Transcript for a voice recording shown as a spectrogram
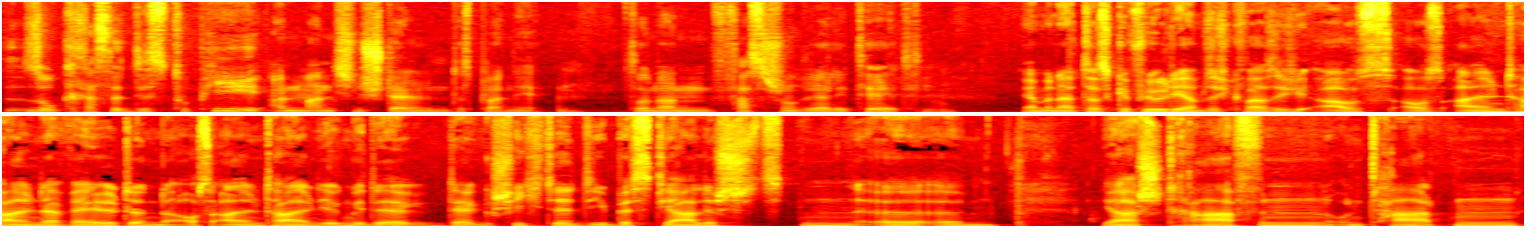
so krasse Dystopie an manchen Stellen des Planeten, sondern fast schon Realität. Ne? Ja, man hat das Gefühl, die haben sich quasi aus, aus allen Teilen der Welt und aus allen Teilen irgendwie der, der Geschichte die bestialischsten äh, ähm, ja, Strafen und Taten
